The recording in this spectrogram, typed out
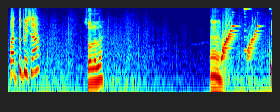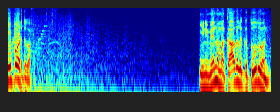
பத்து பைசா? சொல்லல. ஆ, இப்போ எடுத்துக்கோ. இனிமே நம்ம காதலுக்கு தூதுவன்.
